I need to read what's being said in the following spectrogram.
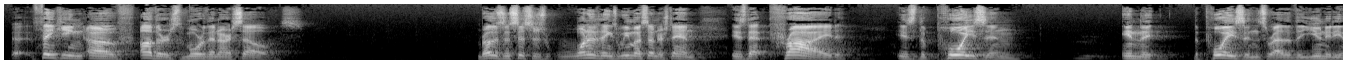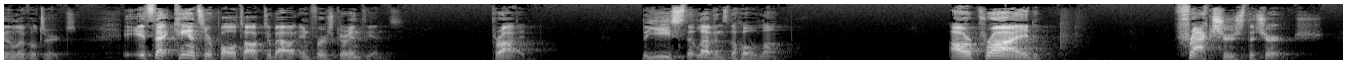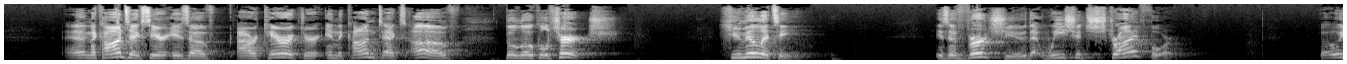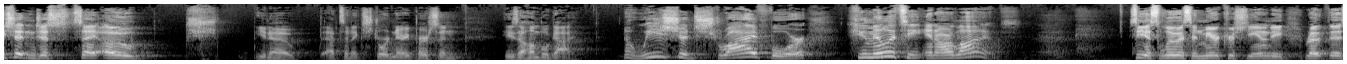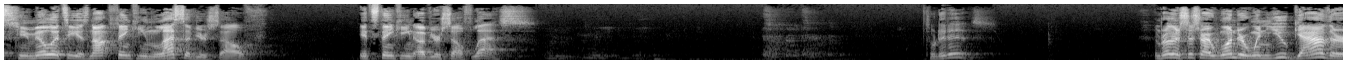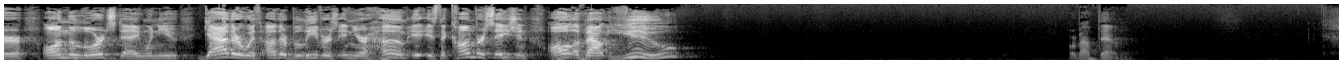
uh, thinking of others more than ourselves Brothers and sisters, one of the things we must understand is that pride is the poison in the, the poisons, rather, the unity in the local church. It's that cancer Paul talked about in 1 Corinthians pride, the yeast that leavens the whole lump. Our pride fractures the church. And the context here is of our character in the context of the local church. Humility is a virtue that we should strive for. We shouldn't just say, oh, you know, that's an extraordinary person. He's a humble guy. No, we should strive for humility in our lives. C.S. Lewis in Mere Christianity wrote this Humility is not thinking less of yourself, it's thinking of yourself less. That's what it is. And, brother and sister, I wonder when you gather on the Lord's Day, when you gather with other believers in your home, is the conversation all about you or about them?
